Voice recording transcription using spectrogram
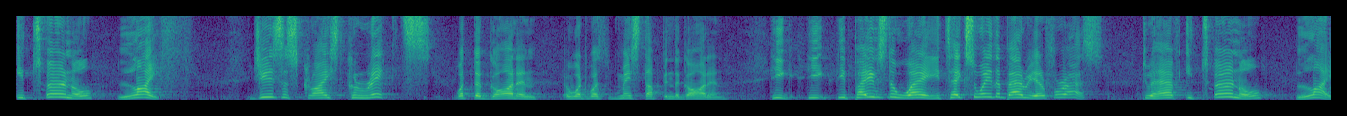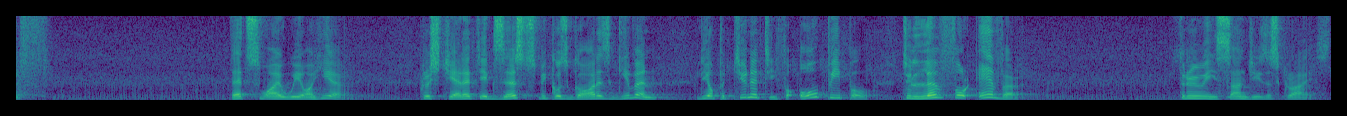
eternal life. Jesus Christ corrects what the garden, what was messed up in the garden. He, he, he paves the way, he takes away the barrier for us to have eternal life. That's why we are here. Christianity exists because God has given the opportunity for all people to live forever through his son Jesus Christ.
